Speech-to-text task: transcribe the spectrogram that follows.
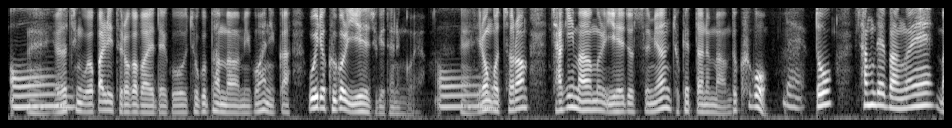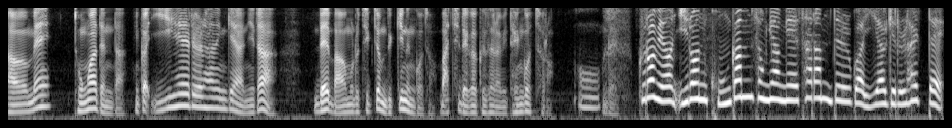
어. 네, 여자친구가 빨리 들어가 봐야 되고 조급한 마음이고 하니까 오히려 그걸 이해해주게 되는 거예요. 어. 네, 이런 것처럼 자기 마음을 이해해줬으면 좋겠다는 마음도 크고 네. 또 상대방의 마음에 동화된다. 그러니까 이해를 하는 게 아니라 내 마음으로 직접 느끼는 거죠. 마치 내가 그 사람이 된 것처럼. 어. 네. 그러면 이런 공감 성향의 사람들과 이야기를 할때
